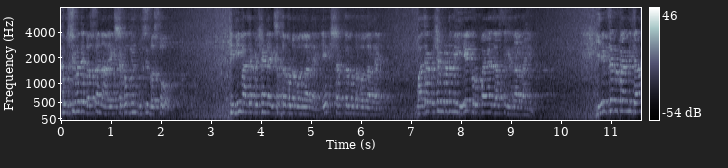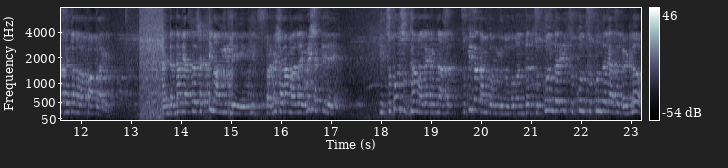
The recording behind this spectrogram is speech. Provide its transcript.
खुर्शीमध्ये बसताना एक शपथ घेऊन खुर्शीत बसतो की मी माझ्या पेशंटला एक शब्द खोटं बोलणार नाही. एक शब्द खोटं बोलणार नाही. माझ्या पेशंटकडे मी एक रुपया जास्त घेणार नाही. एक जर रुपया मी जास्त घेतला मला पाप लागेल. आणि त्यांना मी असं शक्ती मागितली की परमेश्वरा मला एवढी शक्ती दे की चुकून सुद्धा माझ्याकडनं असं चुकीचं काम करून घेऊ नको पण जर चुकून जरी चुकून चुकून जरी असं घडलं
